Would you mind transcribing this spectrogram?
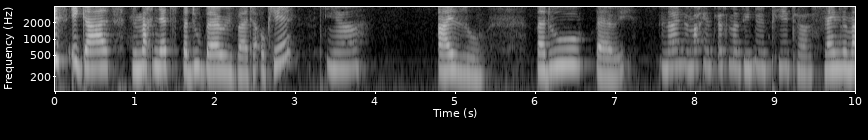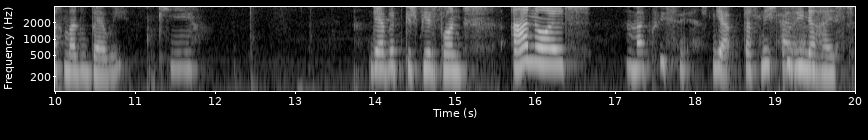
ist egal. Wir machen jetzt Badu Berry weiter, okay? Ja. Also, Badu Berry. Nein, wir machen jetzt erstmal Sibyl Peters. Nein, wir machen Badu Berry. Okay. Der wird gespielt von Arnold. Marquise. Ja, was nicht Keine Cousine heißt.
